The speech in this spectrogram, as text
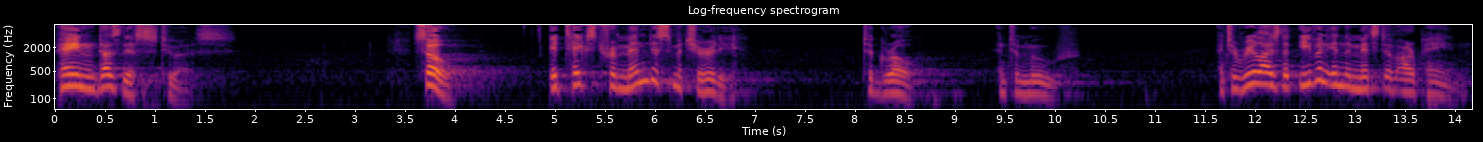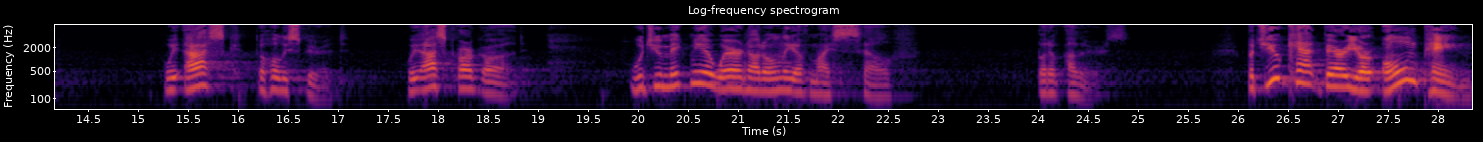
Pain does this to us. So, it takes tremendous maturity to grow and to move. And to realize that even in the midst of our pain, we ask the Holy Spirit, we ask our God, would you make me aware not only of myself, but of others. But you can't bear your own pain,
